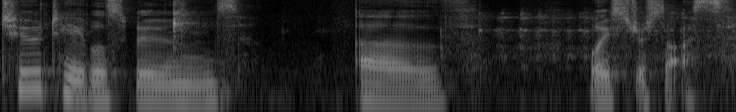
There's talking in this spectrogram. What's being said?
two tablespoons of oyster sauce.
